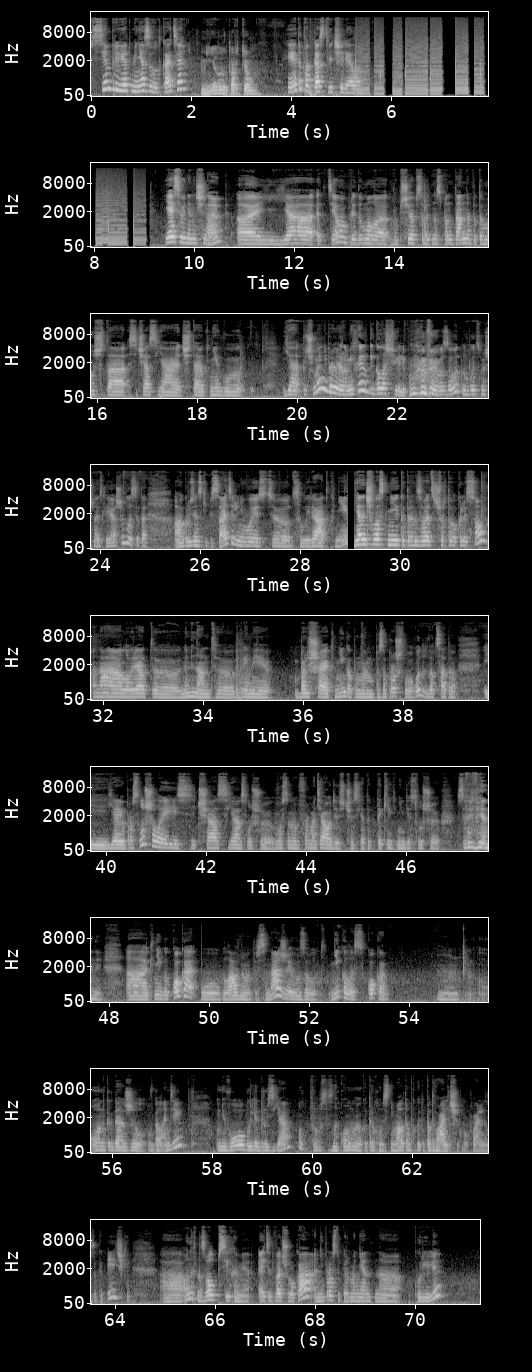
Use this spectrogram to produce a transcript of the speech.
Всем привет, меня зовут Катя, Меня зовут Артем. и это подкаст «Вечерело». Я сегодня начинаю. А, Я эту тему придумала вообще абсолютно спонтанно, потому что сейчас я читаю книгу... Я... Почему я не проверила? Михаил Гигалашвили, по-моему, его зовут, но будет смешно, если я ошиблась. Это грузинский писатель, у него есть э, целый ряд книг. Я начала с книги, которая называется «Чертово колесо». Она лауреат, э, номинант э, премии «Большая книга», по-моему, позапрошлого года, 20-го. И я ее прослушала, и сейчас я слушаю в основном в формате аудио. Сейчас я так, такие книги слушаю современные. А, книгу Кока у главного персонажа, его зовут Николас Кока. Он, когда жил в Голландии, у него были друзья, ну, просто знакомые, у которых он снимал там какой-то подвальчик буквально за копеечки. А, Он их назвал психами. Эти два чувака, они просто перманентно курили,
